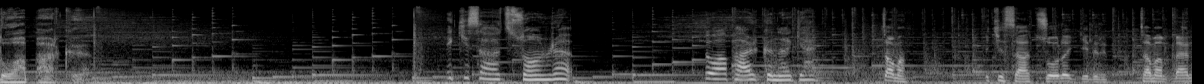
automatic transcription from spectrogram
Doğa Parkı. İki saat sonra Doğa Parkı'na gel. Tamam. İki saat sonra gelirim. Tamam ben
